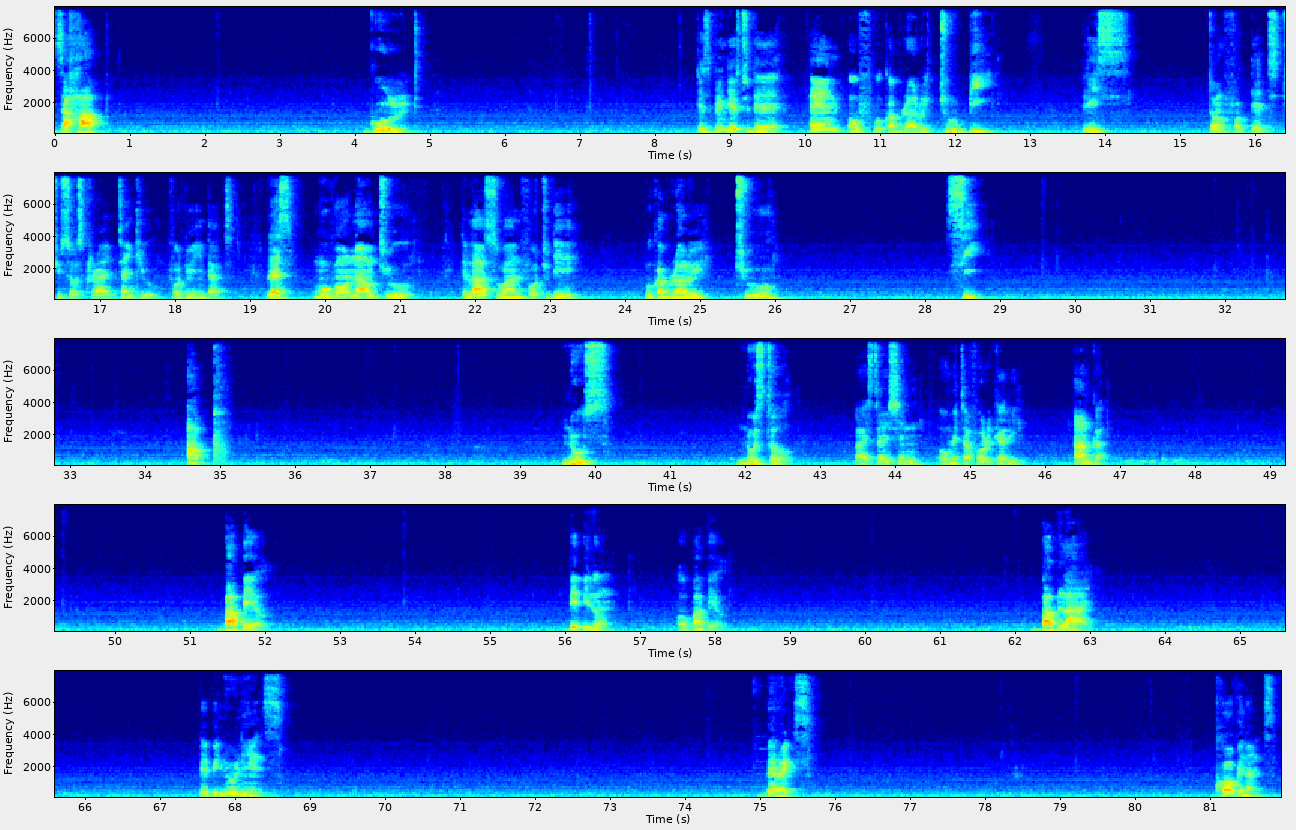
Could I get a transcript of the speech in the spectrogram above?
Zahab, gold. This brings us to the end of vocabulary 2b. Please don't forget to subscribe. Thank you for doing that. Let's move on now to the last one for today vocabulary 2c. Up. Nose. Nostril. By extension or metaphorically, anger. Babel. Babylon or Babel. Bablai. Babylonians. Berets. Covenant.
